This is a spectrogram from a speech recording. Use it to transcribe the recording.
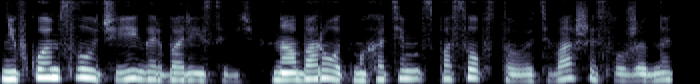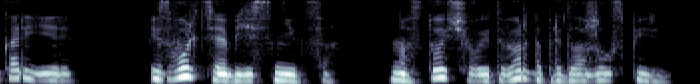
«Ни в коем случае, Игорь Борисович. Наоборот, мы хотим способствовать вашей служебной карьере. Извольте объясниться», — настойчиво и твердо предложил Спирин.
